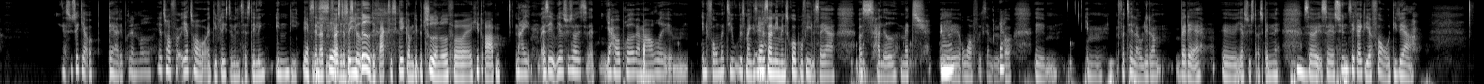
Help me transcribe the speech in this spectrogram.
Jeg synes ikke, jeg opdager det på den måde. Jeg tror, for, jeg tror at de fleste vil tage stilling, inden de Ja, sender de den første det, så besked. I ved det faktisk ikke, om det betyder noget for uh, hitraten. Nej, altså jeg synes også, at jeg har jo prøvet at være meget øh, informativ, hvis man kan sige Ja. det sådan i min scoreprofil, så jeg også har lavet match Mhm. øh, ord for eksempel, ja. og øh, jamen, fortæller jo lidt om, hvad det er, øh, jeg synes, der er spændende. Mm. Så, så jeg synes ikke rigtigt, at jeg får de der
